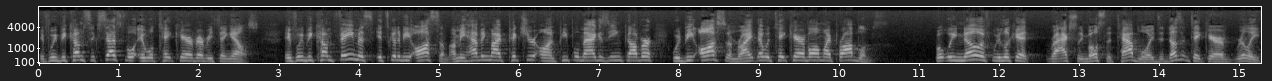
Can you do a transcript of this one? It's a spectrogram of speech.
If we become successful, it will take care of everything else. If we become famous, it's going to be awesome. I mean, having my picture on People magazine cover would be awesome, right? That would take care of all my problems. But we know if we look at well, actually most of the tabloids, it doesn't take care of really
